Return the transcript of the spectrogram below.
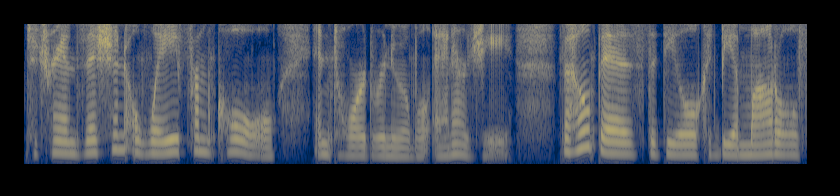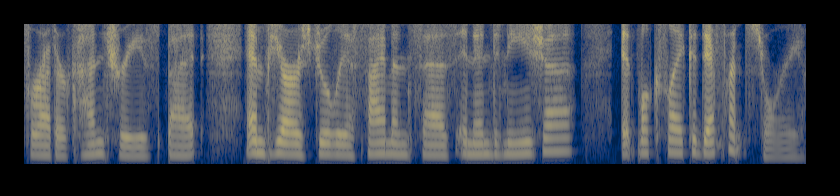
to transition away from coal and toward renewable energy. The hope is the deal could be a model for other countries, but NPR's Julia Simon says in Indonesia, it looks like a different story.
